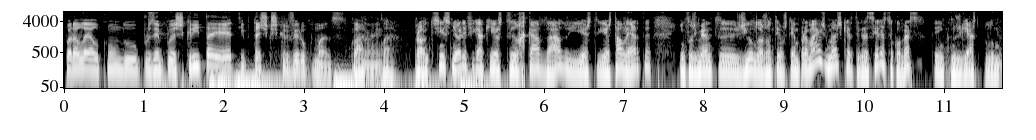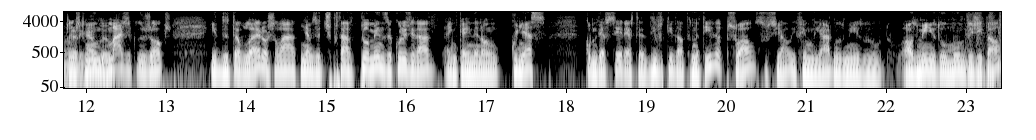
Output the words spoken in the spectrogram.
Paralelo com, por exemplo, a escrita é tipo, tens que escrever o romance. Claro, é? claro. Pronto, sim senhor, e fica aqui este recado dado e este, este alerta. Infelizmente, Gil, nós não temos tempo para mais, mas quero-te agradecer esta conversa em que nos guiaste pelo, por este mundo eu. mágico dos jogos e de tabuleiro. Oxalá tenhamos despertado pelo menos a curiosidade em quem ainda não conhece como deve ser esta divertida alternativa pessoal, social e familiar no domínio do, do ao domínio do mundo digital.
